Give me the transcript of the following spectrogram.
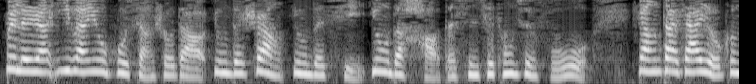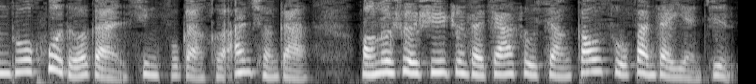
为了让亿万用户享受到用得上、用得起、用得好的信息通讯服务，让大家有更多获得感、幸福感和安全感，网络设施正在加速向高速泛在演进。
